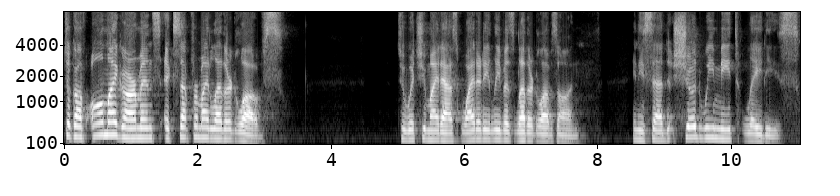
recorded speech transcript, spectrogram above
took off all my garments except for my leather gloves. To which you might ask, why did he leave his leather gloves on? And he said, Should we meet ladies?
